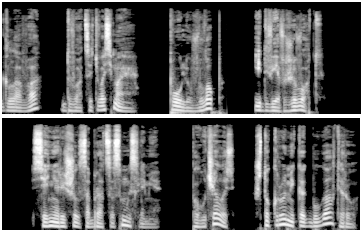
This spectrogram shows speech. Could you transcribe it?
Глава 28. Пулю в лоб и две в живот. Сеня решил собраться с мыслями. Получалось, что кроме как бухгалтеру,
